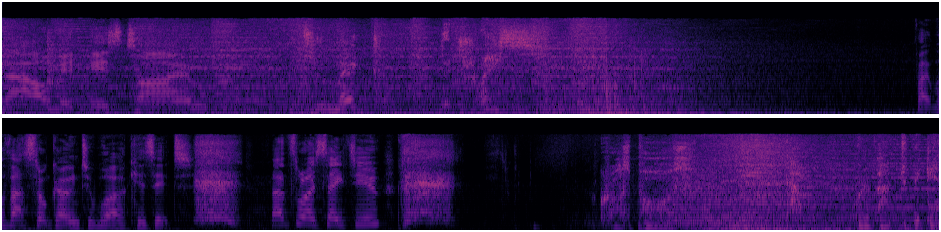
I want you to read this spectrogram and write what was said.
Now it is time to make the choice. Right, well, that's not going to work, is it? That's what I say to you. Cross paws. We're about to begin.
